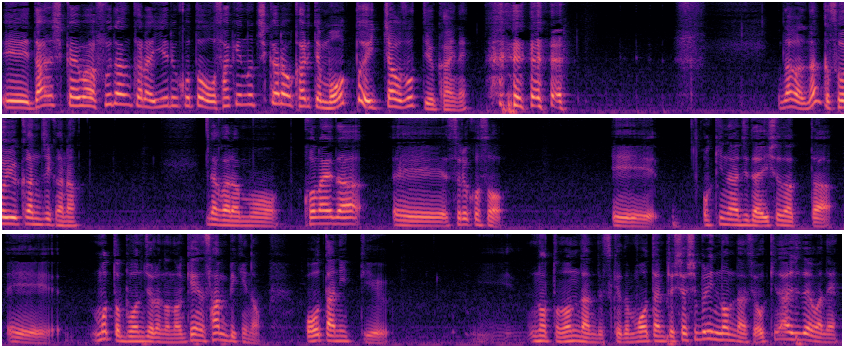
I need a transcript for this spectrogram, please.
えー、男子会は普段から言えることをお酒の力を借りてもっと言っちゃうぞっていう会ね。だからなんかそういう感じかな。だからもう、この間、えー、それこそ、えー、沖縄時代一緒だった、えー、元ボンジョルノの現3匹の大谷っていうのと飲んだんですけども、大谷と久しぶりに飲んだんですよ。沖縄時代はね、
